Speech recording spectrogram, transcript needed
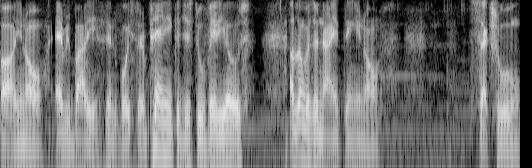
uh, you know, everybody can voice their opinion, could just do videos, as long as they're not anything, you know, sexual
